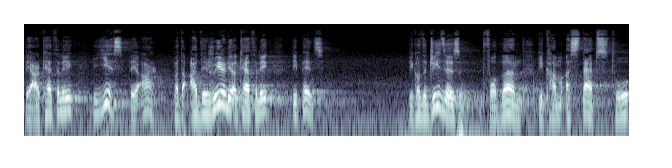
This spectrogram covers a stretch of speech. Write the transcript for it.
They are Catholic? Yes, they are. But are they really a Catholic? Depends. Because Jesus, for them, become a steps to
